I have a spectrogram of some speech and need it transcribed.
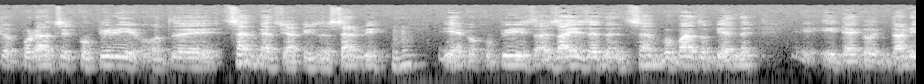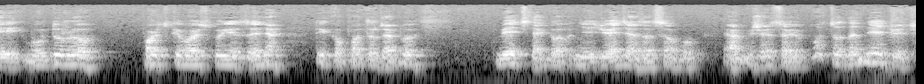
to Polacy kupili od e, Serbian, czy jakiś ze Serbii, Mhm. jego kupili za, za jeden Serb, był bardzo biedny i, i tego dali mu dużo polskie wojsko jedzenia, tylko po to, żeby mieć tego niedźwiedzia ze sobą. Ja myślę sobie, po co ten niedźwiedź?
